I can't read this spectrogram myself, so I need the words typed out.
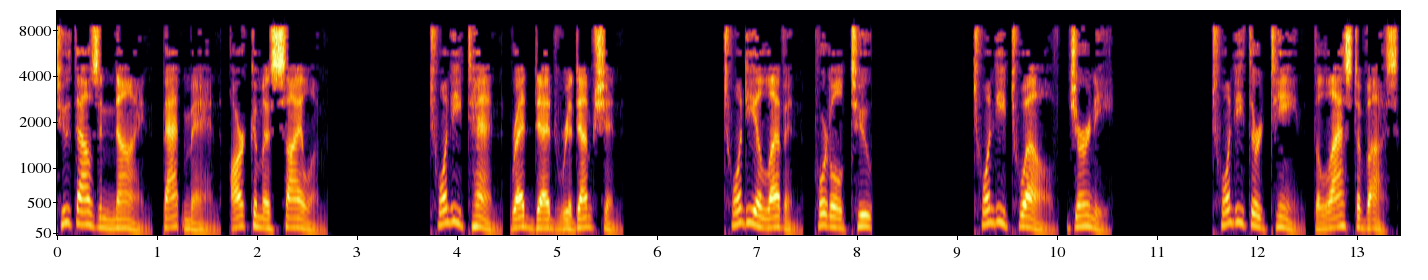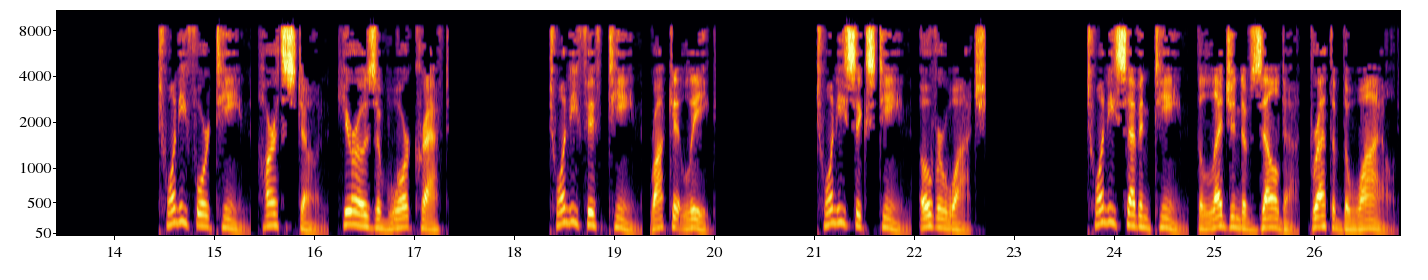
2009 – Batman – Arkham Asylum. 2010 – Red Dead Redemption. 2011 – Portal 2 2012 – Journey. 2013 – The Last of Us. 2014 – Hearthstone – Heroes of Warcraft. 2015 – Rocket League 2016 – Overwatch. 2017 – The Legend of Zelda – Breath of the Wild.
